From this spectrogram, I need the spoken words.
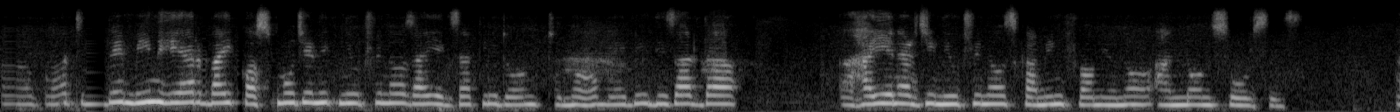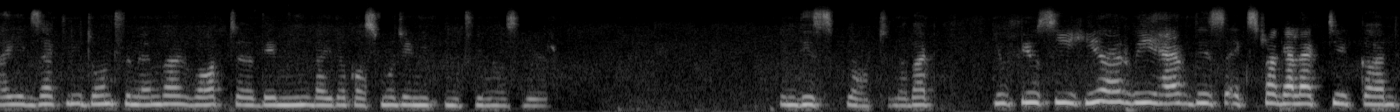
Uh, what they mean here by cosmogenic neutrinos, I exactly don't know. Maybe these are the uh, high energy neutrinos coming from you know unknown sources. I exactly don't remember what uh, they mean by the cosmogenic neutrinos here in this plot. But if you see here, we have this extragalactic and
